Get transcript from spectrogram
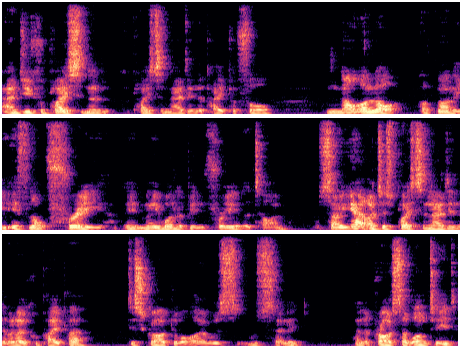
and you could place in a place an ad in the paper for not a lot of money, if not free. It may well have been free at the time. So yeah, I just placed an ad in the local paper, described what I was was selling, and the price I wanted,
